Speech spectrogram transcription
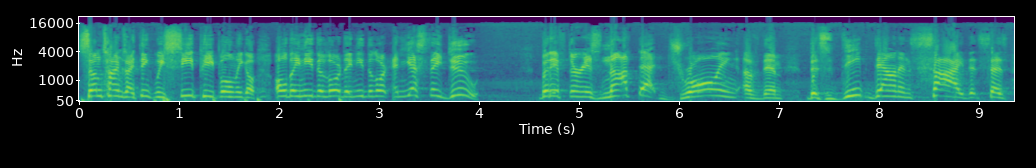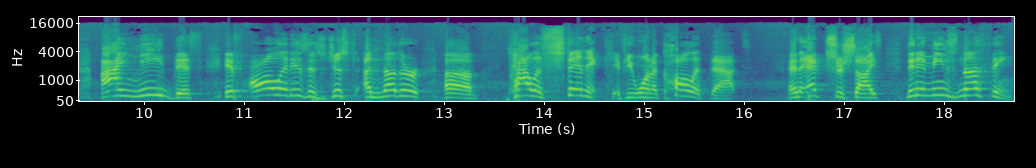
Sometimes I think we see people and we go, oh, they need the Lord, they need the Lord. And yes, they do. But if there is not that drawing of them that's deep down inside that says, I need this, if all it is is just another uh, calisthenic, if you want to call it that, an exercise, then it means nothing.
